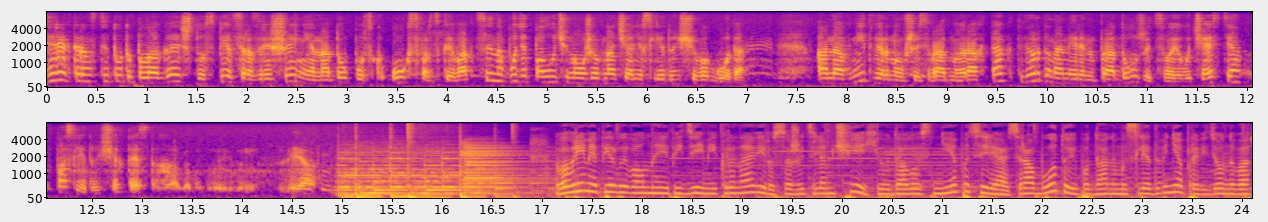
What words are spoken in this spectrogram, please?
Директор института полагает, что спецразрешение на допуск оксфордской вакцины будет получено уже в начале следующего года. А Навнит, вернувшись в родной Рахтак, твердо намерен продолжить свое участие в последующих тестах. Во время первой волны эпидемии коронавируса жителям Чехии удалось не потерять работу, и по данным исследования, проведенного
